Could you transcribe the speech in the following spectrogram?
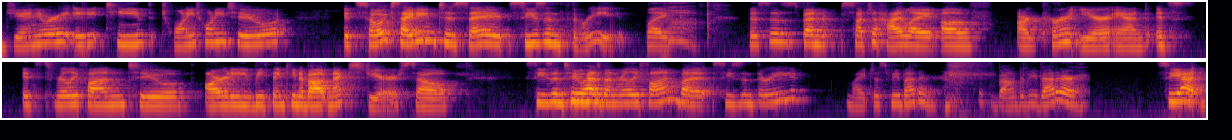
January 18th, 2022. It's so exciting to say season three. Like, this has been such a highlight of our current year, and it's it's really fun to already be thinking about next year. So, season two has been really fun, but season three might just be better. It's bound to be better. So yeah,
